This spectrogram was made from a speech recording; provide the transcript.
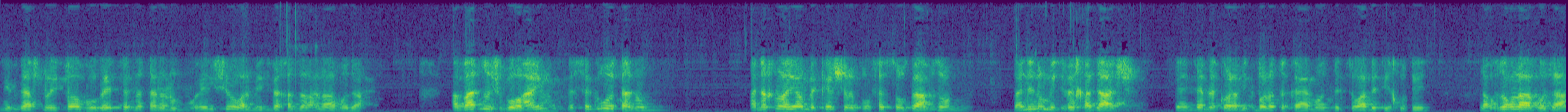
נפגשנו איתו והוא בעצם נתן לנו אישור על מתווה חזרה לעבודה. עבדנו שבועיים וסגרו אותנו. אנחנו היום בקשר עם פרופסור גמזו, בנינו מתווה חדש, בהתאם לכל המגבלות הקיימות, בצורה בטיחותית, לחזור לעבודה,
